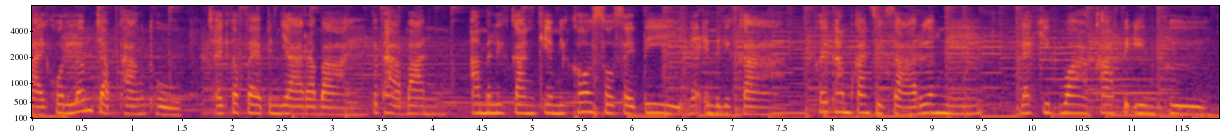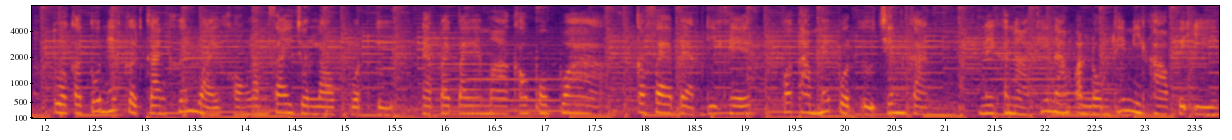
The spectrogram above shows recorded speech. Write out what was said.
ลายๆ คนเริ่มจับทางถูก ใช้กาแฟเป็นยาระบาย สถาบัน American Chemical Society ในอเมริกา เคยทำการศึกษาเรื่องนี้ และคิดว่าคาเฟอีนคือ ตัวกระตุ้นให้เกิดการเคลื่อนไหวของลำไส้จนเราปวดอึแต่ไปไปมาเขาพบว่า กาแฟแบบดีเคฟก็ทำให้ปวดอึเช่นกัน ในขณะที่น้ำอัดลมที่มีคาเฟอีน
